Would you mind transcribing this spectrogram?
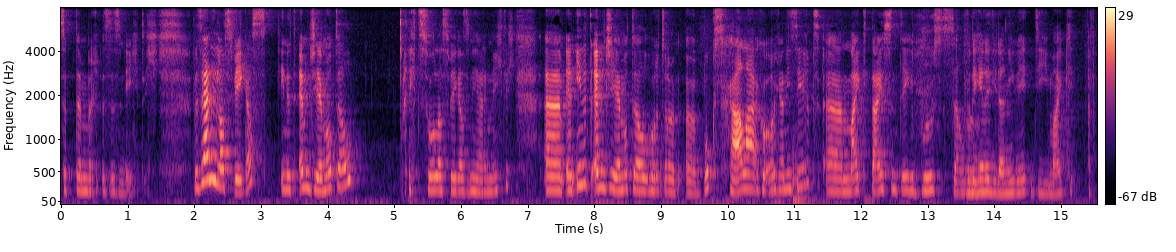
september 96. We zijn in Las Vegas, in het MGM Hotel. Echt zo Las Vegas in de jaren 90. Ehm, en in het MGM Hotel wordt er een eh boxgala georganiseerd. Eh, Mike Tyson tegen Bruce Seldon. Voor degene die dat niet weet, die Mike even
